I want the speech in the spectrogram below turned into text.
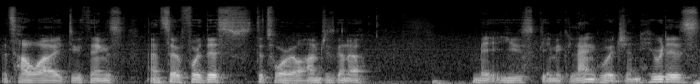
that's how I do things. And so for this tutorial, I'm just gonna use GameMaker language. And here it is.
